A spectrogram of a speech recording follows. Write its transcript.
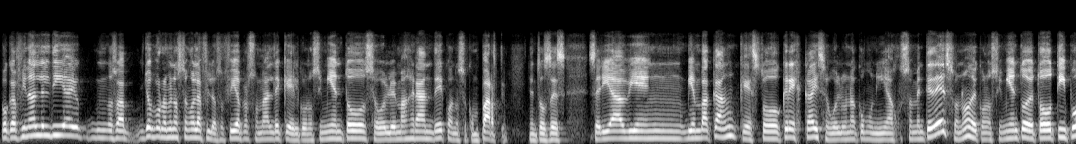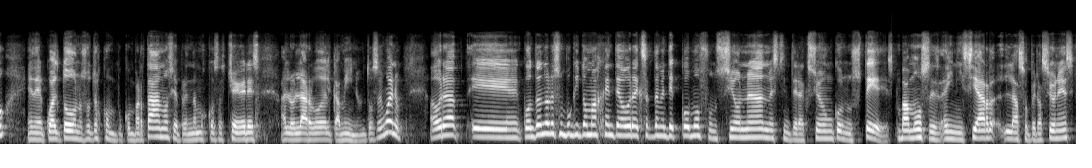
Porque al final del día, yo, o sea, yo por lo menos tengo la filosofía personal de que el conocimiento se vuelve más grande cuando se comparte. Entonces, sería bien, bien bacán que esto crezca y se vuelva una comunidad justamente de eso, ¿no? De conocimiento de todo tipo, en el cual todos nosotros compartamos y aprendamos cosas chéveres a lo largo del camino. Entonces, bueno, ahora eh, contándoles un poquito más gente ahora exactamente cómo funciona nuestra interacción con ustedes. Vamos a iniciar las operaciones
